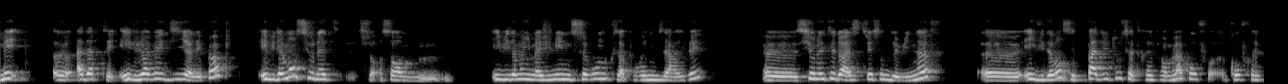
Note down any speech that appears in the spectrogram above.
mais euh, adaptés. Et j'avais dit à l'époque, évidemment, si on est, sans, évidemment imaginer une seconde que ça pourrait nous arriver, euh, si on était dans la situation de 2009, euh, évidemment, c'est pas du tout cette réforme-là qu'on ferait.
